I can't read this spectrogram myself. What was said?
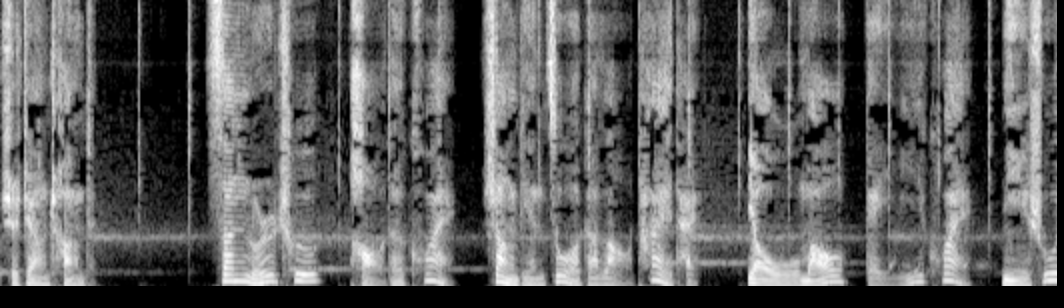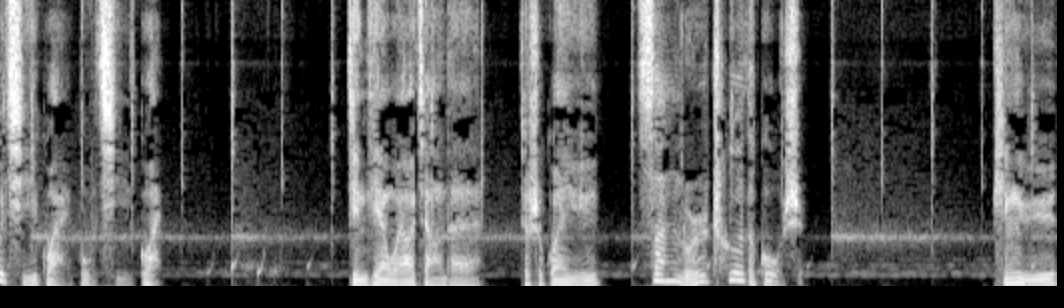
是这样唱的：三轮车跑得快，上边坐个老太太，要五毛给一块，你说奇怪不奇怪？今天我要讲的就是关于三轮车的故事。平舆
